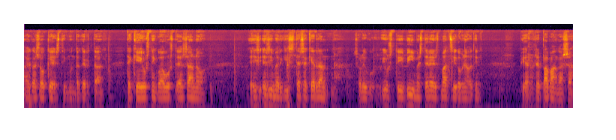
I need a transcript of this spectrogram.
aika sokeasti monta kertaa. Tekee just niin kuin avustaja sanoo. Esimerkiksi tässä kerran se oli justi viimeistä edellistä matsia, kun minä otin Pierre Papan kanssa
